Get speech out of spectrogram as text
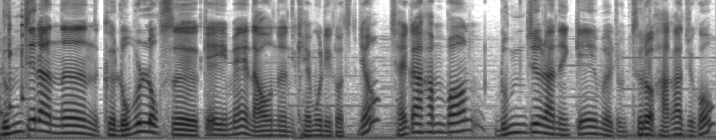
룸즈라는 그 로블록스 게임에 나오는 괴물이거든요. 제가 한번 룸즈라는 게임을 좀 들어가가지고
